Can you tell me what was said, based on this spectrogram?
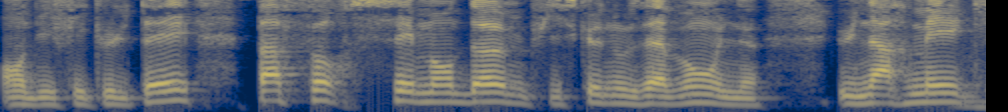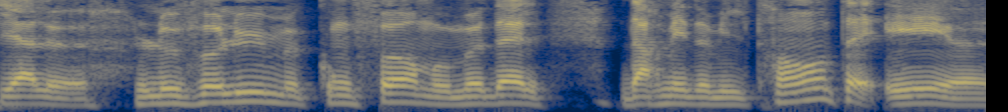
en difficulté. Pas forcément d'hommes, puisque nous avons une, une armée qui a le, le volume conforme au modèle d'armée 2030. Et euh,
